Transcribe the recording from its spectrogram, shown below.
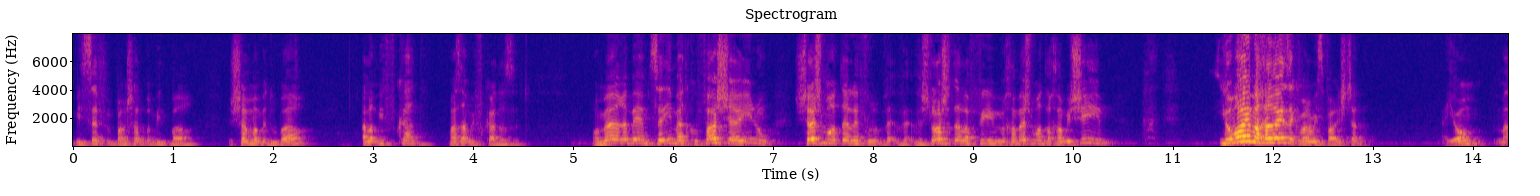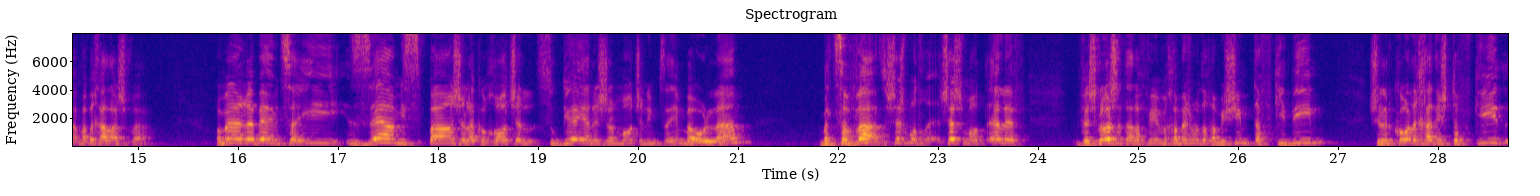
מספר פרשת במדבר, ושם מדובר על המפקד. מה זה המפקד הזה? אומר הרבי אמצעי מהתקופה שהיינו 600 אלף ו-3,000 ו-550, יומיים אחרי זה כבר המספר השתנה. היום, מה, מה בכלל ההשוואה? אומר הרבי האמצעי, זה המספר של הכוחות של סוגי הנשמות שנמצאים בעולם בצבא, זה 600, 600 אלף ו-3,550 תפקידים שלכל אחד יש תפקיד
